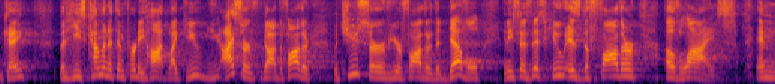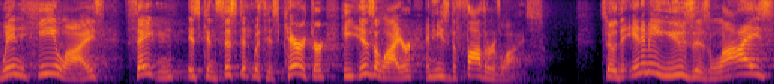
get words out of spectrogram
Okay? But he's coming at them pretty hot. Like you, you, I serve God the Father, but you serve your father the devil. And he says this who is the father of lies. And when he lies, Satan is consistent with his character. He is a liar, and he's the father of lies. So the enemy uses lies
